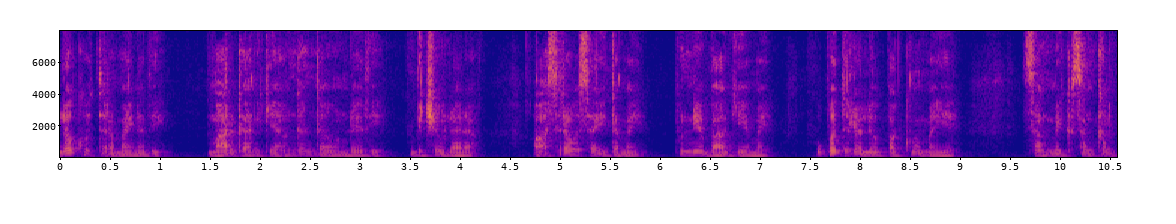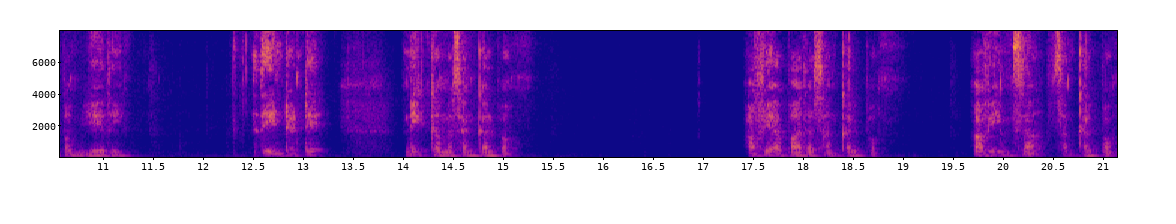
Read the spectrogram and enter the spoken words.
లోకోత్తరమైనది మార్గానికి అంగంగా ఉండేది. బిచువులరా ఆశ్రవ సహితమై పుణ్యభాగ్యమై ఉపదులలో పక్వమయ్యే సమ్యక్ సంకల్పం ఏది? అదేంటంటే నిక్కమ సంకల్పం అవ్యాపాద సంకల్పం. అహింస సంకల్పం.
